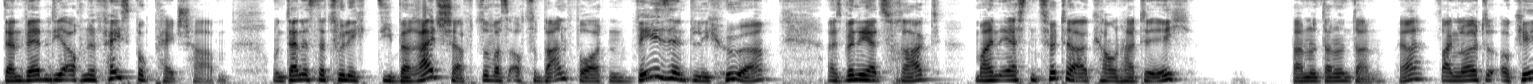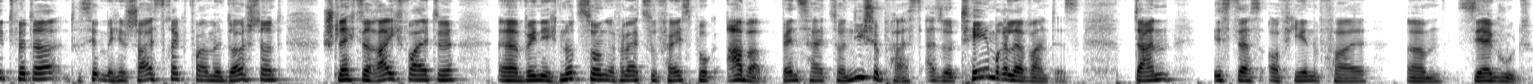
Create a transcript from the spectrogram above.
dann werden die auch eine Facebook-Page haben. Und dann ist natürlich die Bereitschaft, sowas auch zu beantworten, wesentlich höher, als wenn ihr jetzt fragt, meinen ersten Twitter-Account hatte ich, dann und dann und dann. Ja? Sagen Leute, okay, Twitter interessiert mich ein Scheißdreck, vor allem in Deutschland, schlechte Reichweite, äh, wenig Nutzung, vielleicht zu Facebook, aber wenn es halt zur Nische passt, also themenrelevant ist, dann ist das auf jeden Fall ähm, sehr gut.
